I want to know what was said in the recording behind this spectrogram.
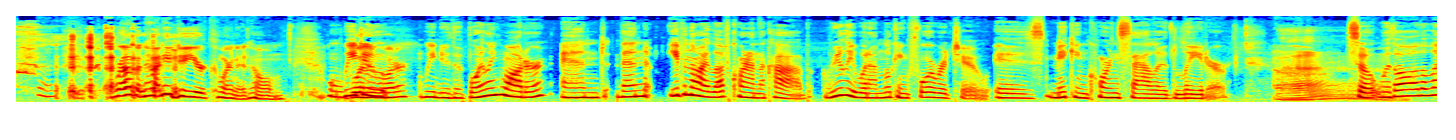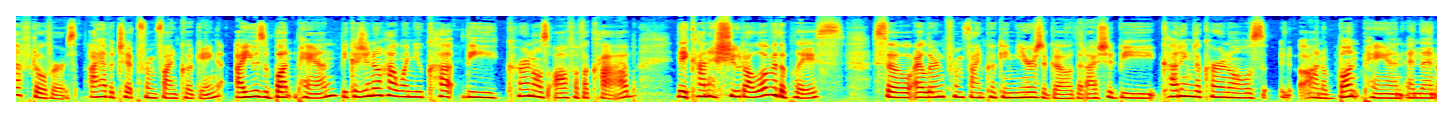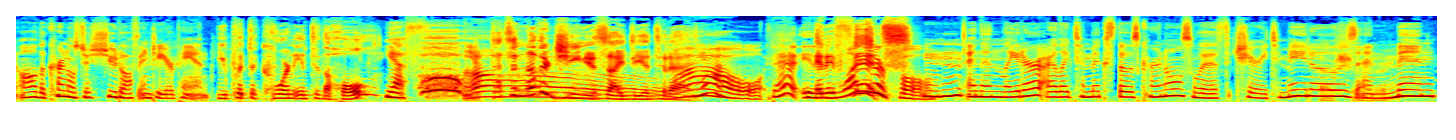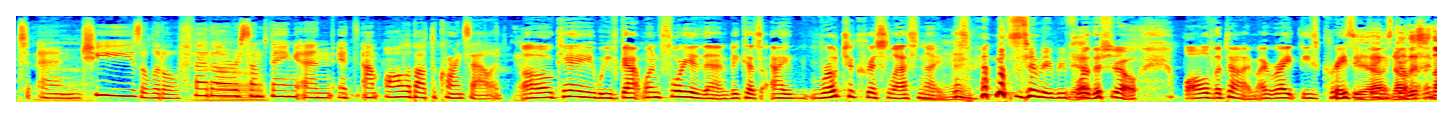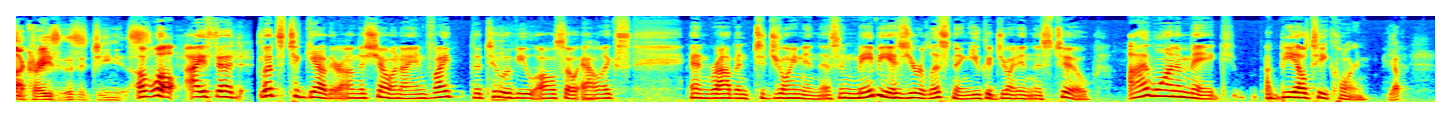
Robin, how do you do your corn at home? Well, we Boiling do water? we do the boiling water, and then even though I love corn on the cob, really what I'm looking forward to is making corn salad later. So with all the leftovers, I have a tip from Fine Cooking. I use a Bundt pan because you know how when you cut the kernels off of a cob, they kind of shoot all over the place. So I learned from Fine Cooking years ago that I should be cutting the kernels on a Bundt pan, and then all the kernels just shoot off into your pan. You put the corn into the hole. Yes. Oh, That's another genius idea today. Wow, that is And it fits. wonderful. hmm And then later, I like to mix those kernels with cherry tomatoes and mint and cheese, a little feta or something, and it, I'm all about the corn salad. Okay, we've got one for you then because I wrote to Chris last night. Mm-hmm. This happens to me before the show all the time. I write these crazy Yeah. things. No, to- this is not crazy. This is genius. Uh, well, I said, let's together on the show, and I invite the two Mm. of you also, Alex and Robin, to join in this. And maybe as you're listening, you could join in this too. I want to make a BLT corn.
